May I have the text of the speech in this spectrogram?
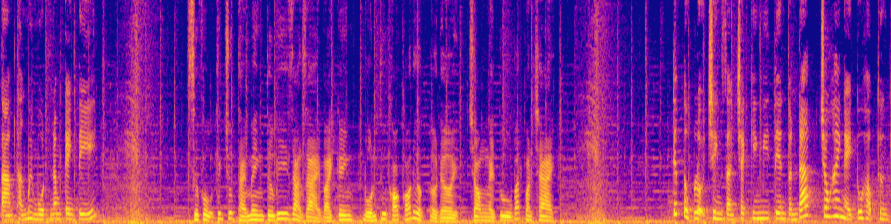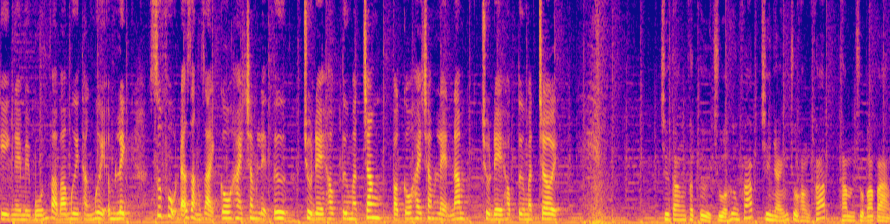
8 tháng 11 năm canh tí. Sư phụ Thích Trúc Thái Minh từ bi giảng giải bài kinh bốn thứ khó có được ở đời trong ngày tu bát quan trai. Tiếp tục lộ trình giảng trạch kinh mi tiên vấn đáp trong hai ngày tu học thường kỳ ngày 14 và 30 tháng 10 âm lịch, sư phụ đã giảng giải câu 204 chủ đề học từ mặt trăng và câu 205 chủ đề học từ mặt trời. Chư tăng Phật tử chùa Hương Pháp chi nhánh chùa Hoàng Pháp thăm chùa Ba Vàng.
